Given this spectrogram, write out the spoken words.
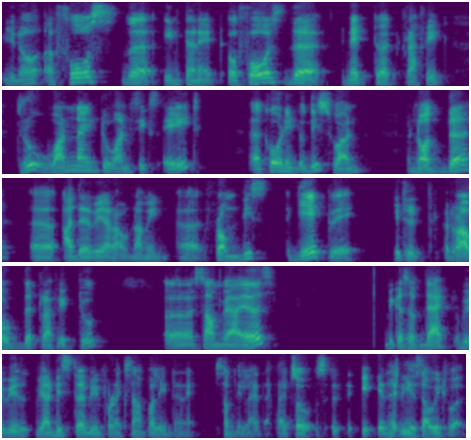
you know, uh, force the internet or force the network traffic through 192.168 according to this one not the uh, other way around. I mean, uh, from this gateway, it will route the traffic to uh, somewhere else. Because of that, we will we are disturbing, for example, internet, something like that, right? So it, it, it is how it works.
